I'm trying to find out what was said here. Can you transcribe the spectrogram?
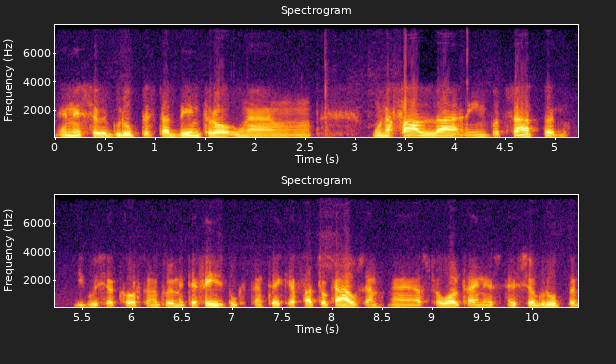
NSO Group sta dentro una, una falla in WhatsApp di cui si è accorto naturalmente Facebook, tant'è che ha fatto causa eh, a sua volta in SEO Group,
